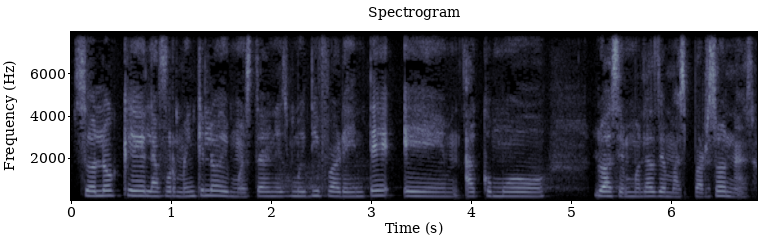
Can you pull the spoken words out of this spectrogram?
solo que la forma en que lo demuestran es muy diferente a como lo hacemos las demás personas.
